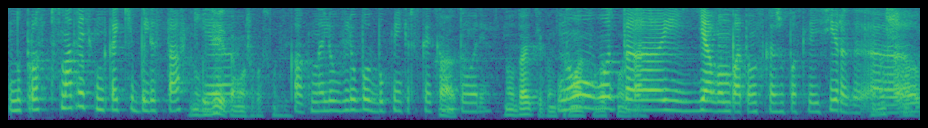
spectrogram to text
Ну, просто посмотреть, на какие были ставки. Ну, где это можно посмотреть? Как, на, в любой букмекерской как? конторе. Ну, дайте информацию, Ну, вот э, я вам потом скажу после эфира, э,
